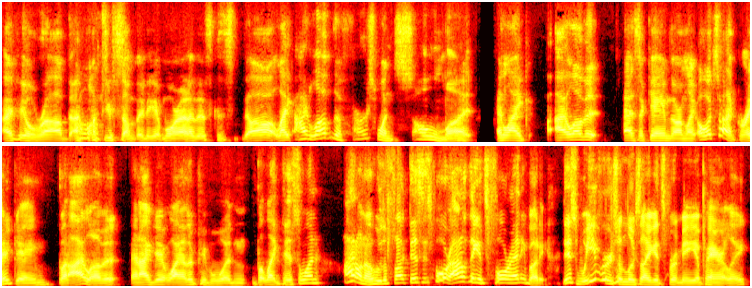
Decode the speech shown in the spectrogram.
I feel robbed. I want to do something to get more out of this because, uh, like, I love the first one so much, and like, I love it as a game though. I'm like, oh, it's not a great game, but I love it, and I get why other people wouldn't. But like this one, I don't know who the fuck this is for. I don't think it's for anybody. This Wii version looks like it's for me, apparently.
